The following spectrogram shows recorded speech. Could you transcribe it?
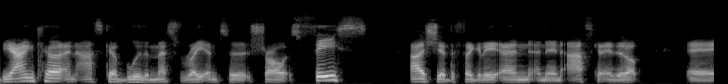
Bianca and Asuka blew the mist right into Charlotte's face as she had the figure eight in, and then Asuka ended up uh,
